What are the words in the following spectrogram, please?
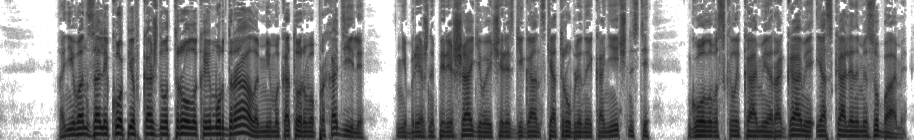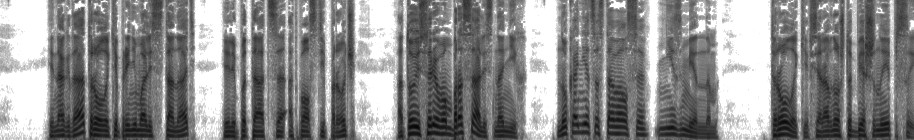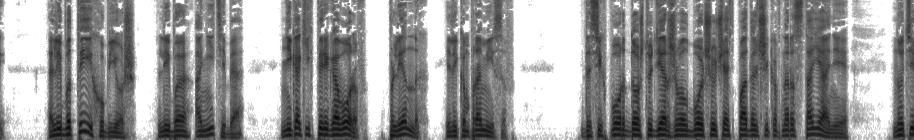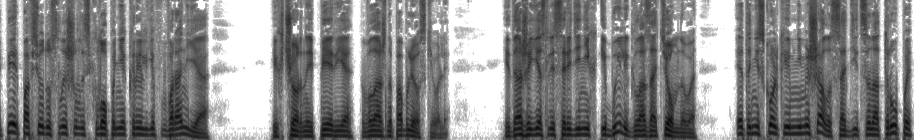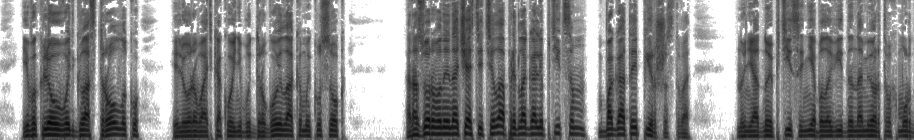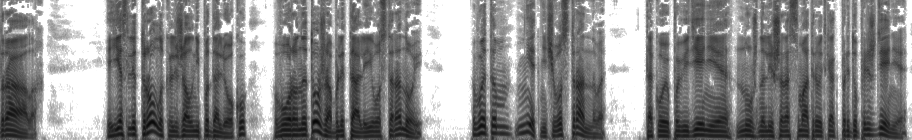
Они вонзали копья в каждого троллока и мурдраала, мимо которого проходили, небрежно перешагивая через гигантские отрубленные конечности, головы с клыками, рогами и оскаленными зубами. Иногда троллоки принимались стонать, или пытаться отползти прочь, а то и с ревом бросались на них, но конец оставался неизменным. Троллоки все равно, что бешеные псы. Либо ты их убьешь, либо они тебя. Никаких переговоров, пленных или компромиссов. До сих пор дождь удерживал большую часть падальщиков на расстоянии, но теперь повсюду слышалось хлопанье крыльев воронья, их черные перья влажно поблескивали. И даже если среди них и были глаза темного, это нисколько им не мешало садиться на трупы и выклевывать глаз троллоку или урывать какой-нибудь другой лакомый кусок. Разорванные на части тела предлагали птицам богатое пиршество, но ни одной птицы не было видно на мертвых мурдраалах. И если троллок лежал неподалеку, вороны тоже облетали его стороной. В этом нет ничего странного. Такое поведение нужно лишь рассматривать как предупреждение.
